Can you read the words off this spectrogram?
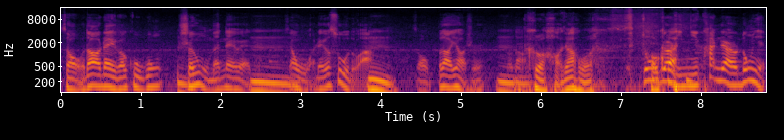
走到这个故宫嗯。神武门那位置，嗯，像我这个速度啊，嗯。走不到一小时，嗯。走到，呵，好家伙，周好快。边你你看这样的东西，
